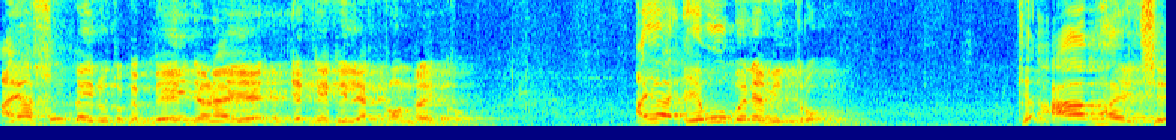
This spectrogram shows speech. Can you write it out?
અહીંયા શું કર્યું તો કે બે જણાએ એક એક ઇલેક્ટ્રોન રાખ્યો. અહીંયા એવું બને મિત્રો કે આ ભાઈ છે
